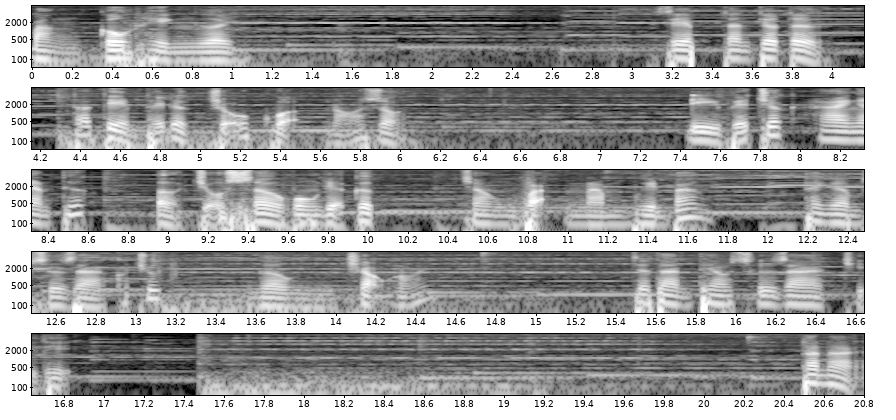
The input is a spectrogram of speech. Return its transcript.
bằng cột hình người. Diệp Thần tiêu tử ta tìm thấy được chỗ của nó rồi. Đi phía trước 2.000 thước ở chỗ sâu vùng địa cực trong vạn năm huyền băng, thanh âm sư già có chút ngồng trọng nói. Diệp Thần theo sư gia chỉ thị thân hải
